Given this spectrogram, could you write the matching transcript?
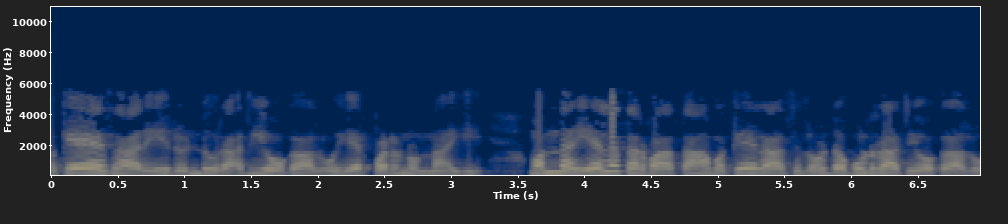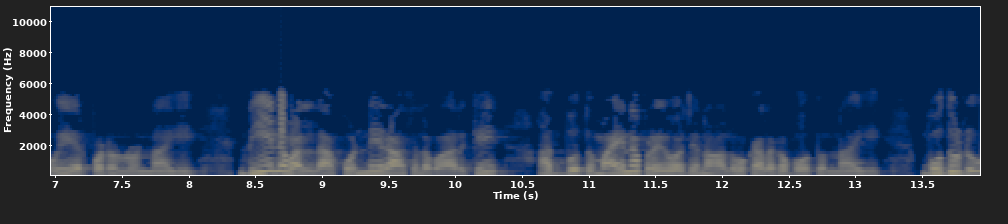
ఒకేసారి రెండు రాజయోగాలు ఏర్పడనున్నాయి. వంద ఏళ్ళ తర్వాత ఒకే రాశిలో డబుల్ రాజయోగాలు ఏర్పడనున్నాయి. దీనివల్ల కొన్ని రాశుల వారికి అద్భుతమైన ప్రయోజనాలు కలగబోతున్నాయి. బుధుడు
